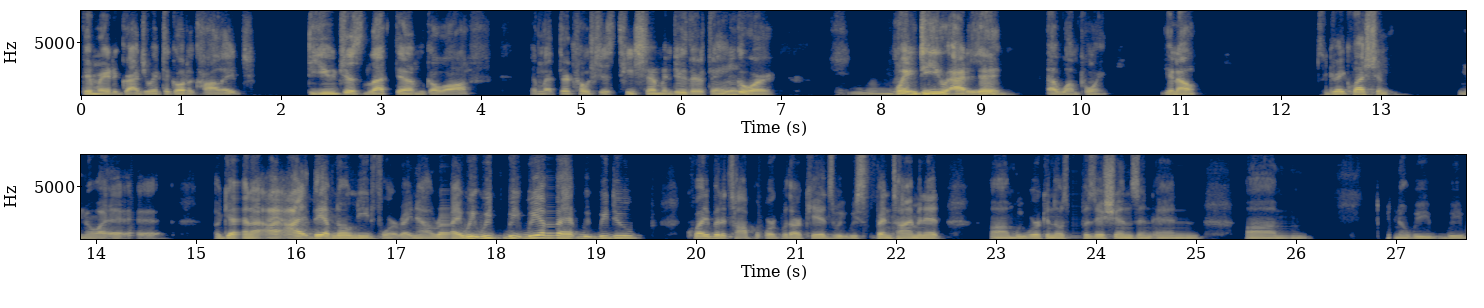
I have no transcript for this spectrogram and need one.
they're ready to graduate to go to college, do you just let them go off and let their coaches teach them and do their thing? Or when do you add it in at one point? You know? It's a great question. You know, I, I again, I, I, they have no need for it right now, right? We, we, we, we have, a, we, we do quite a bit of top work with our kids. We, we spend time in it. Um, we work in those positions and, and, um, you know, we, we,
